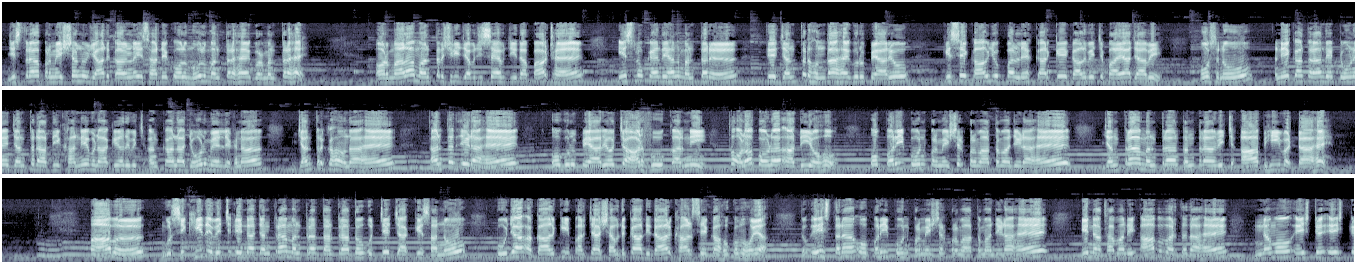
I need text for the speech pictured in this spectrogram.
ਜਿਸ ਤਰ੍ਹਾਂ ਪਰਮੇਸ਼ਰ ਨੂੰ ਯਾਦ ਕਰਨ ਲਈ ਸਾਡੇ ਕੋਲ ਮੂਲ ਮੰਤਰ ਹੈ, ਗੁਰਮੰਤਰ ਹੈ। ਔਰ ਮਾਲਾ ਮੰਤਰ ਸ੍ਰੀ ਜਪਜੀ ਸਾਹਿਬ ਜੀ ਦਾ ਪਾਠ ਹੈ, ਇਸ ਨੂੰ ਕਹਿੰਦੇ ਹਨ ਮੰਤਰ, ਤੇ ਜੰਤਰ ਹੁੰਦਾ ਹੈ, ਗੁਰੂ ਪਿਆਰਿਓ, ਕਿਸੇ ਕਾਗਜ਼ ਉੱਪਰ ਲਿਖ ਕਰਕੇ ਗਲ ਵਿੱਚ ਪਾਇਆ ਜਾਵੇ, ਉਸ ਨੂੰ ਅਨੇਕਾਂ ਤਰ੍ਹਾਂ ਦੇ ਟੂਣੇ, ਜੰਤਰ ਆਦਿ ਖਾਨੇ ਬਣਾ ਕੇ ਉਹਦੇ ਵਿੱਚ ਅੰਕਾਂ ਦਾ ਜੋੜ ਮੇਲ ਲਿਖਣਾ ਜੰਤਰ ਕਹਾਉਂਦਾ ਹੈ। ਤੰਤਰ ਜਿਹੜਾ ਹੈ, ਉਹ ਗੁਰੂ ਪਿਆਰਿਓ ਝਾੜ ਫੂਕ ਕਰਨੀ ਥੋੜਾ ਪਾਉਣਾ ਆਦਿ ਉਹ। ਉਹ ਪਰਿਪੂਰਨ ਪਰਮੇਸ਼ਰ ਪ੍ਰਮਾਤਮਾ ਜਿਹੜਾ ਹੈ, ਜੰਤਰਾਂ, ਮੰਤਰਾਂ, ਤੰਤਰਾਂ ਵਿੱਚ ਆਪ ਹੀ ਵੱਡਾ ਹੈ। ਭਾਵ ਗੁਰਸਿੱਖੀ ਦੇ ਵਿੱਚ ਇਹਨਾਂ ਜੰਤਰਾਂ, ਮੰਤਰਾਂ, ਤੰਤਰਾਂ ਤੋਂ ਉੱਚੇ ਚੱਕ ਕੇ ਸਾਨੂੰ ਪੂਜਾ ਅਕਾਲ ਕੀ ਪਰਚਾ ਸ਼ਬਦ ਕਾ ਦੀਦਾਰ ਖਾਲਸੇ ਕਾ ਹੁਕਮ ਹੋਇਆ। ਤੋ ਇਸ ਤਰ੍ਹਾਂ ਉਹ ਪਰਿਪੂਰਨ ਪਰਮੇਸ਼ਰ ਪ੍ਰਮਾਤਮਾ ਜਿਹੜਾ ਹੈ, ਇਹਨਾਂ ਥਾਵਾਂ ਦੇ ਆਪ ਵਰਤਦਾ ਹੈ। ਨਮੋ ਇਸ਼ਟ ਇਸ਼ਟ।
